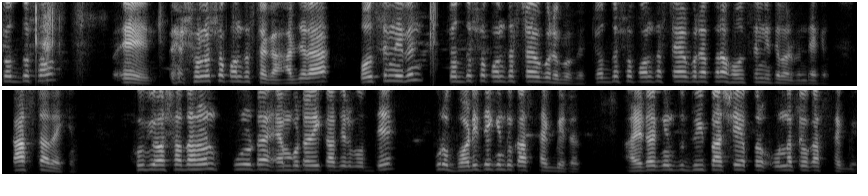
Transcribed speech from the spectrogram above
চোদ্দশো ষোলোশো পঞ্চাশ টাকা। আর যারা হোলসেল নেবেন, চোদ্দশো পঞ্চাশ টাকা করে পড়বে। চোদ্দশো পঞ্চাশ টাকা করে আপনারা হোলসেল নিতে পারবেন, দেখেন। কাজটা দেখেন। খুবই অসাধারণ, পুরোটা এম্বোটারি কাজের মধ্যে, পুরো বডিতে কিন্তু কাজ থাকবে এটার। আর এটা কিন্তু দুই পাশে আপনার অন্যতেও কাজ থাকবে।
